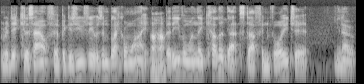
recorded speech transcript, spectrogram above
ridiculous outfit because usually it was in black and white. Uh-huh. But even when they coloured that stuff in Voyager, you know,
